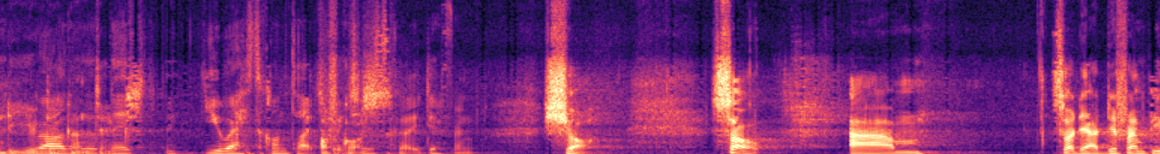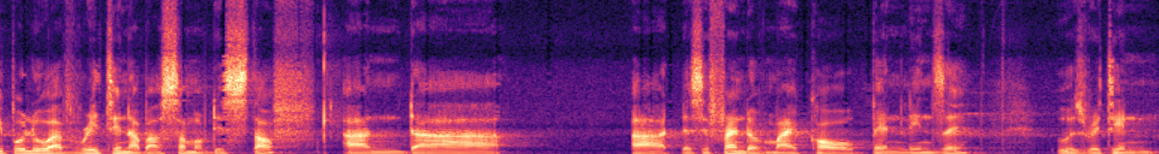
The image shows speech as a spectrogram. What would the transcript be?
the UK rather context. than the US context, Of which course. is slightly different? Sure. So, um, so there are different people who have written about some of this stuff, and uh, uh, there's a friend of mine called Ben Lindsay who has written,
